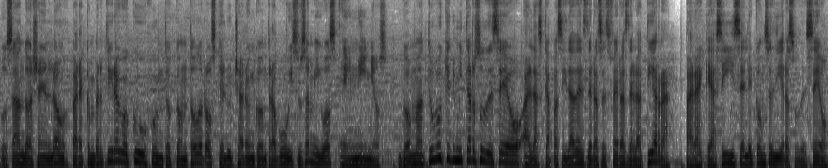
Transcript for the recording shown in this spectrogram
usando a Shenlong para convertir a Goku junto con todos los que lucharon contra Buu y sus amigos en niños. Goma tuvo que limitar su deseo a las capacidades de las esferas de la Tierra, para que así se le concediera su deseo,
